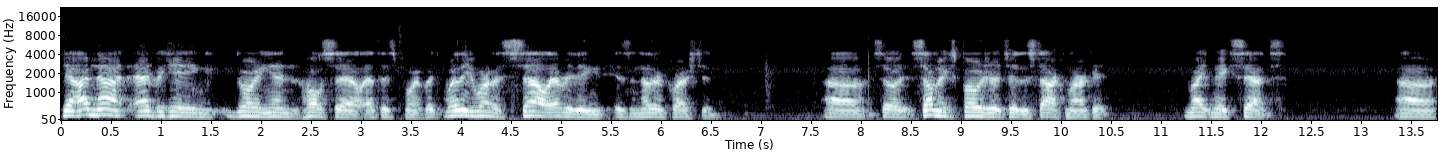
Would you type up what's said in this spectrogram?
Yeah, I'm not advocating going in wholesale at this point, but whether you want to sell everything is another question. Uh, so some exposure to the stock market might make sense. Uh,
